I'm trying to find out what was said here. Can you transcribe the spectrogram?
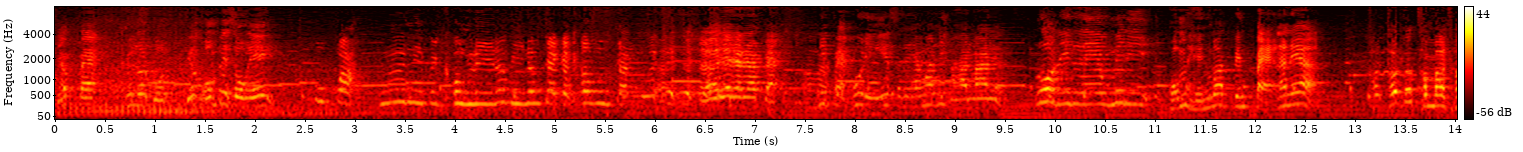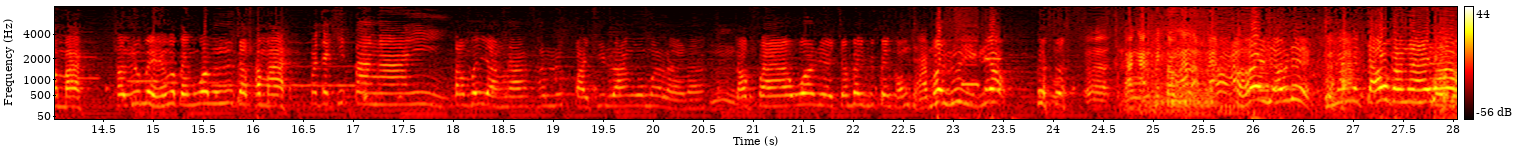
เดี๋ยวแปะขึ้นรถผม เดี๋ยวผมไปส่งเอง ปุ๊บปะเฮ้ยนี่เป็นคงลีแล้วมีน้ำใจกับเข้ามึงจังเลย เออเดี๋ยวเดี๋ยวเดี๋ยวแปะ นี่แปะพูดอย่างนี้แสดงว่าที่ผ่านมาเนี่ยโรดนี่เลวไม่ดี ผมเห็นว่าเป็นแปะนะเนี่ยเขาเขาทำไมทำไม ถ้าลือไม่เห็นว่าเป็นว่าลือจะทำไมก็จะคิดตางไงทำไปอย่างนะถ้าลือไปที่ล้างงัวเมื่อไหร่นะอืม กาแฟว่าเนี่ยจะไม่มีเป็นของแถมให้ลืออีกแล้วเออถ้างั้นไม่ต้องแล้วล่ะแปะเฮ้ยเดี๋ยวนี่งั้นจะเจ้ากันไงแล้ว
